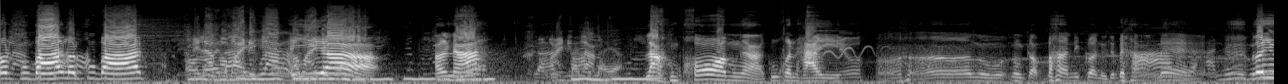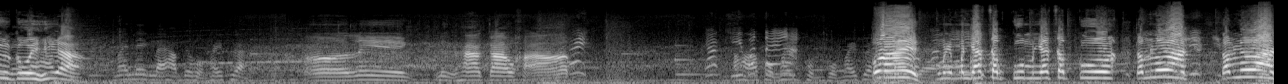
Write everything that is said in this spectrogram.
รถกูบางรถกูบางไอ้ลังเอาไม้หนึ่งลังไอ้เหี้ยอะไรนะร้านไม้หนึ่งลังอะหลังพ่อมึงอะกูคนไทยเออหนูหนูกลับบ้านดีกว่าหนูจะไปหาแม่อันนี้แล้วอยู่กับกูไอ้เฮียไม่เลขอะไรครับเดี๋ยวผมให้เพื่อนเออเลขหนึ่งห้าเก้าครับ ครับผมให้ผมผมให้เพื่อนเฮ้ยมันมันยัดจับกูมันยัดจับกูตำรวจตำรวจ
